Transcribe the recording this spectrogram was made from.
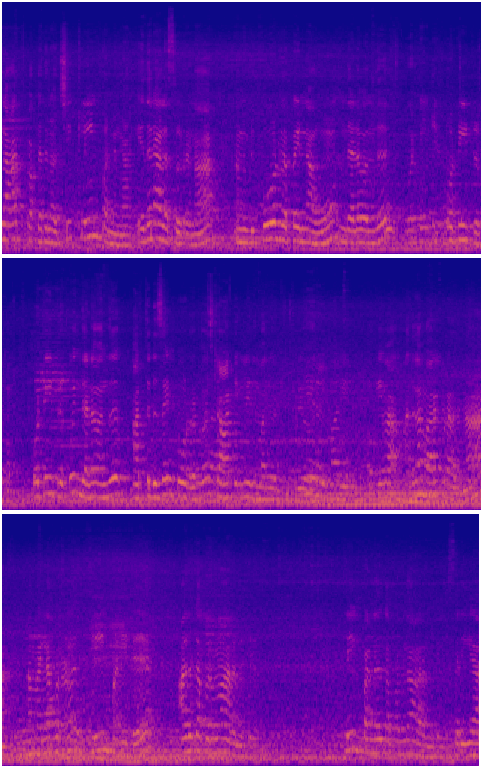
கிளாத் பக்கத்தில் வச்சு க்ளீன் பண்ணுங்கள் எதனால் சொல்கிறேன்னா நம்ம இப்படி போடுறப்ப என்ன ஆகும் இந்த இடம் வந்து ஒட்டிகிட்டு இருக்கும். ஒட்டிகிட்டு இருக்கும். இந்த இடம் வந்து அடுத்த டிசைன் போடுறப்ப ஸ்டார்டிங்கில் இந்த மாதிரி இப்படி வரும். ஓகேவா அதெல்லாம் வரக்கூடாதுன்னா நம்ம என்ன பண்ணணும்? க்ளீன் பண்ணிவிட்டு அதுக்கப்புறமா ஆரம்பிக்கணும். க்ளீன் பண்ணதுக்கப்புறம் தான் ஆரம்பிக்கணும். சரியா?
